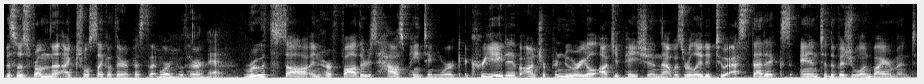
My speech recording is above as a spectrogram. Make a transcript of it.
This was from the actual psychotherapist that worked with her. Mm, okay. Ruth saw in her father's house painting work a creative entrepreneurial occupation that was related to aesthetics and to the visual environment.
